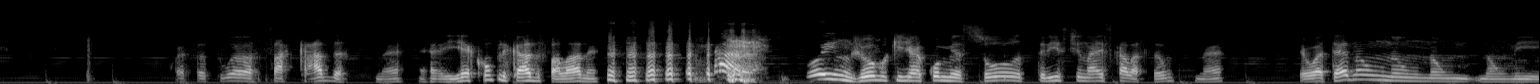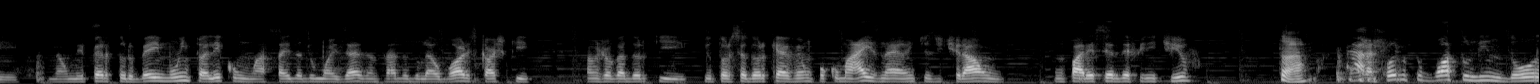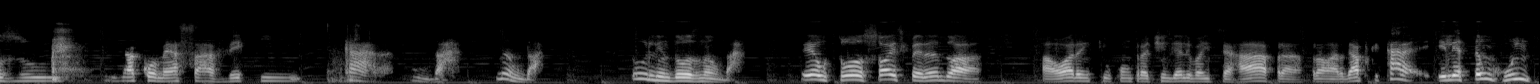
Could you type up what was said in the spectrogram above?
Com essa tua sacada, né? Aí é complicado falar, né? Cara, foi um jogo que já começou triste na escalação, né? Eu até não, não, não, não, me, não me perturbei muito ali com a saída do Moisés, a entrada do Léo Borges, que eu acho que é um jogador que, que, o torcedor quer ver um pouco mais, né? Antes de tirar um, um parecer definitivo. Tá. Cara, quando tu bota o Lindoso, já começa a ver que, cara, não dá. Não dá. O Lindoso não dá. Eu tô só esperando a, a hora em que o contratinho dele vai encerrar para largar, porque, cara, ele é tão ruim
